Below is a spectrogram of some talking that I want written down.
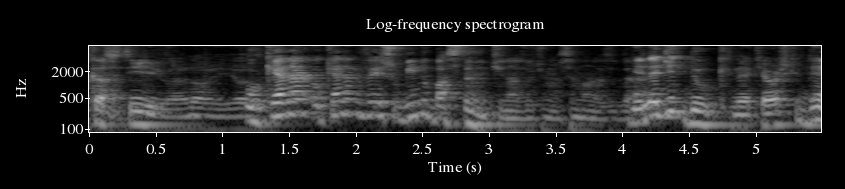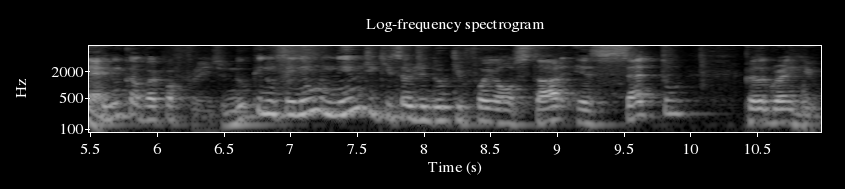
Castilho é o nome. O Kenner, o Kenner veio subindo bastante nas últimas semanas do ele é de Duke, né? Que eu acho que Duke É. nunca vai pra frente. Duke não tem nenhum, nenhum de que saiu de Duke foi All-Star, exceto pelo Grand Hill,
